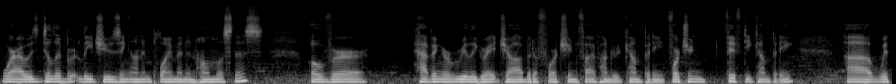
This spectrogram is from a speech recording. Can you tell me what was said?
where i was deliberately choosing unemployment and homelessness over having a really great job at a fortune 500 company fortune 50 company uh, with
